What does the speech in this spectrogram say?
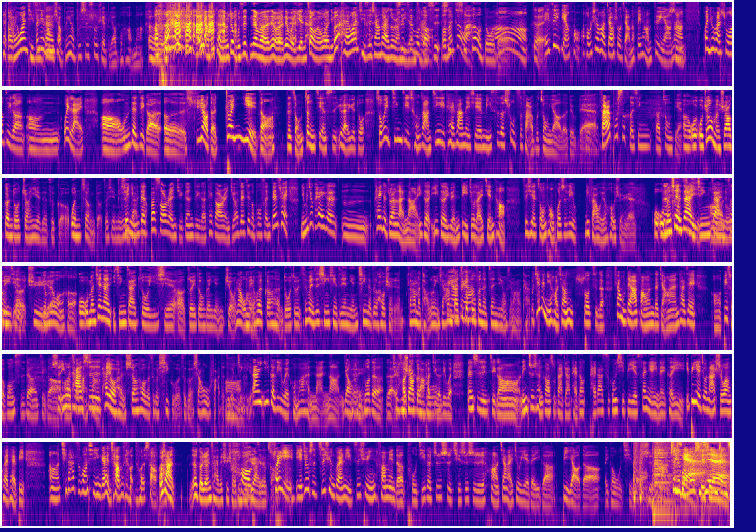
那台湾其实在而且他们小朋友不是数学比较不好吗？呃，我想这可能就不是那么那么那么严重的问题。不过台湾其实相对来说软体人师资不够才是我们是够啊多的，哦，对。哎，这一点洪洪世浩教授讲的非常对呀、是那换句话说，这个嗯，未来呃，我们的这个呃需要的专业的这种证件是越来越多。所谓经济成长、经济开发那些迷失的数字反而不重要了，对不对？对反而不是核心的重点。呃，我我觉得我们需要更多专业的这个问政的这些民意所以你们的 Bus Orange 跟这个 Take Orange 要在这个部分，干脆你们就开一个嗯，开一个专栏呐、一个一个园地就来检讨这些总统或是立立法委员候选人我我们现在已经在呃努力的去有没有吻合。我我们现在已经在做一些呃追踪跟研究，那我们也嗯会跟很多就是特别是新兴这些年轻的这个候选人，跟他们讨论一下，他们在这个部分的政见有什么样的看法。我记得你好像说这个，像我们等下访问的蒋安，他在呃闭锁公司的这个，是因为呃他是他有很深厚的这个细骨的这个商务法的这个哦经验。当然，一个立委恐怕很难呐、要很多的，呃其实好要更好几个立委。但是这个呃林志成告诉大家，台东台大资工系毕业三年以内可以一毕业就拿十万块台币，嗯、其他资工系应该也差不了多少吧？我想那个人才的需求一定后是越来越高的，所以也就是资讯管理、资讯方面的普及的知识，其实是哈将来就业的一个必要的一个武器喽。是啊，谢谢这是广告时谢谢间，站起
